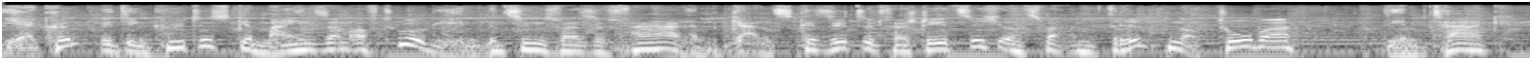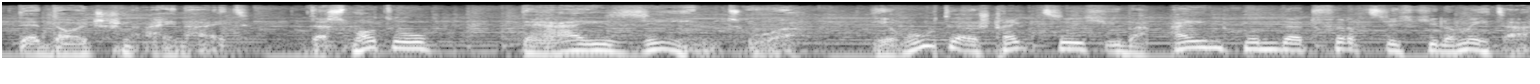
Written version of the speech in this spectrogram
Ihr könnt mit den Kütes gemeinsam auf Tour gehen bzw. fahren. Ganz gesittet versteht sich und zwar am 3. Oktober, dem Tag der deutschen Einheit. Das Motto Drei Seen Tour. Die Route erstreckt sich über 140 Kilometer.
